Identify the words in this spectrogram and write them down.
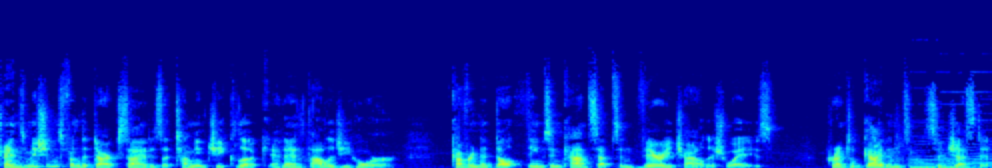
Transmissions from the Dark Side is a tongue in cheek look at anthology horror, covering adult themes and concepts in very childish ways. Parental guidance suggested.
